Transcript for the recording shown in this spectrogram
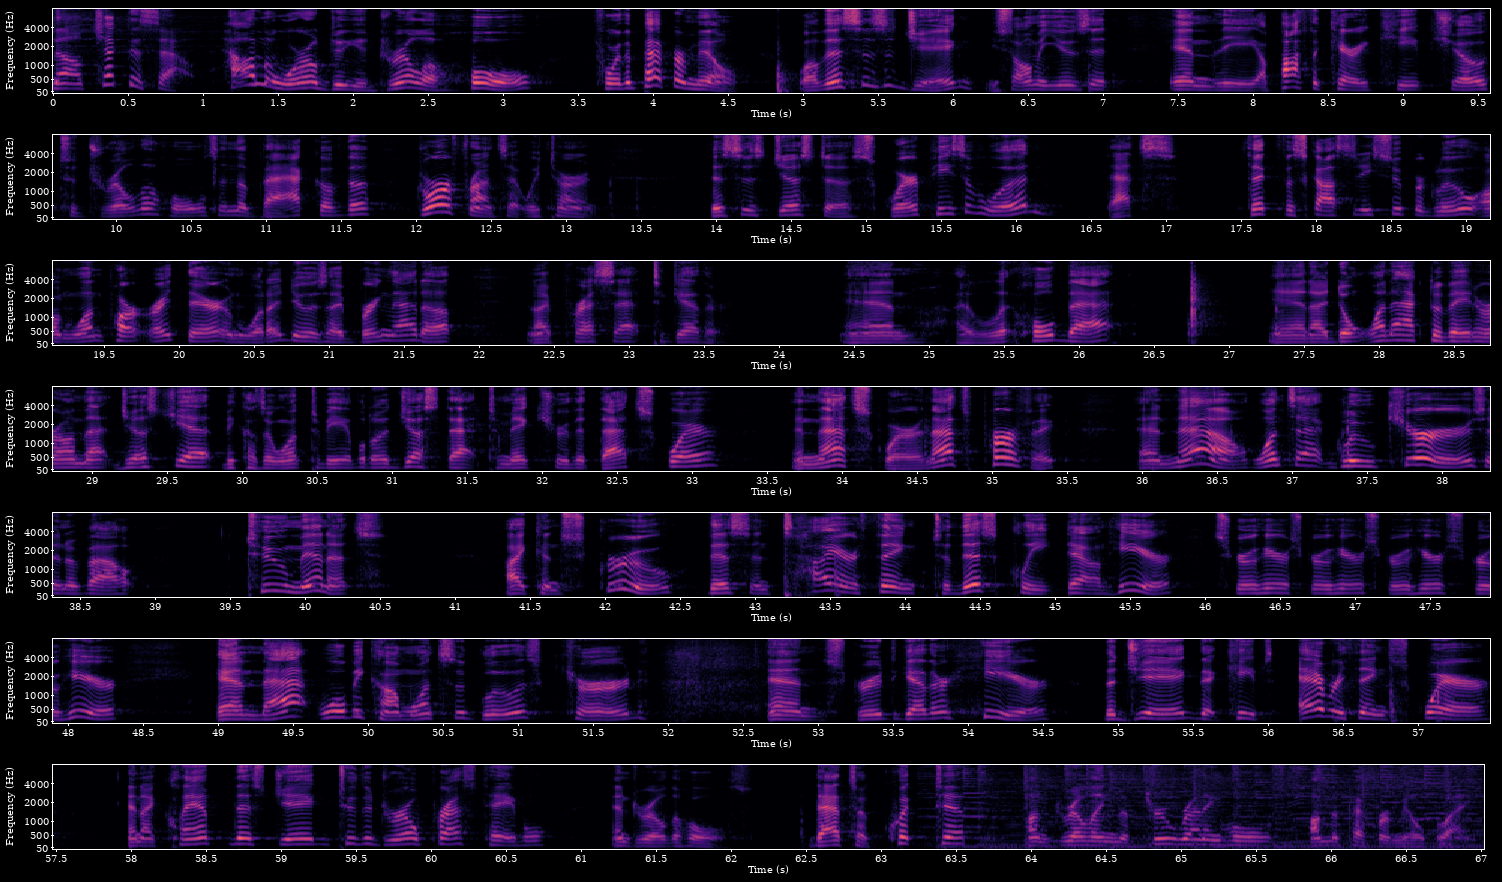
Now check this out. How in the world do you drill a hole for the pepper mill? Well, this is a jig. You saw me use it in the apothecary keep show to drill the holes in the back of the drawer fronts that we turn. This is just a square piece of wood. That's thick viscosity super glue on one part right there. And what I do is I bring that up and I press that together. And I hold that and I don't want activator on that just yet because I want to be able to adjust that to make sure that that's square and that's square and that's perfect. And now, once that glue cures in about two minutes, I can screw this entire thing to this cleat down here, screw here, screw here, screw here, screw here, and that will become, once the glue is cured and screwed together here, the jig that keeps everything square, and I clamp this jig to the drill press table and drill the holes. That's a quick tip on drilling the through running holes on the pepper mill blank.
